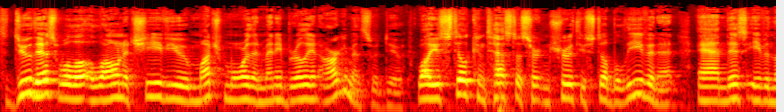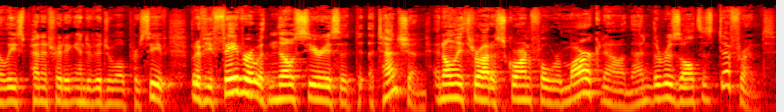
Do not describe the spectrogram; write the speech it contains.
To do this will alone achieve you much more than many brilliant arguments would do. While you still contest a certain truth, you still believe in it, and this even the least penetrating individual will perceive. But if you favor it with no serious attention and only throw out a scornful remark now and then, the result is different.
